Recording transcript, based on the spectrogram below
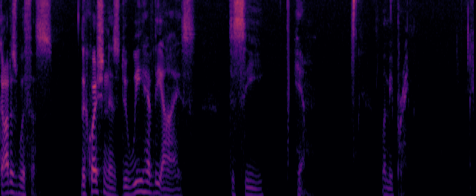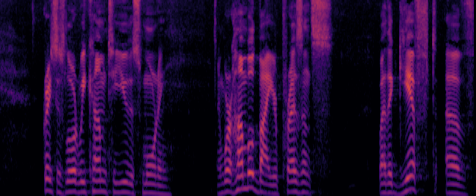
God is with us. The question is do we have the eyes to see him? Let me pray. Gracious Lord, we come to you this morning and we're humbled by your presence by the gift of,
